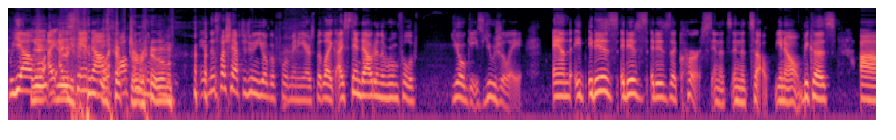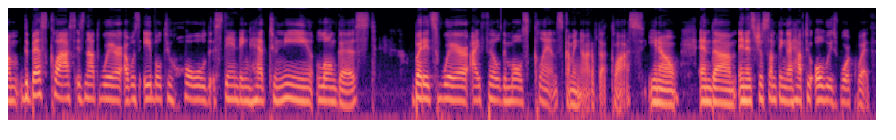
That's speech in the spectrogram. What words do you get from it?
Yeah, You- well, I, you I stand out often a in the room, room. and especially after doing yoga for many years. But like, I stand out in the room full of yogis usually, and it, it is it is it is a curse in its in itself, you know, because um, the best class is not where I was able to hold standing head to knee longest. But it's where I feel the most cleanse coming out of that class, you know, and um, and it's just something I have to always work with,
